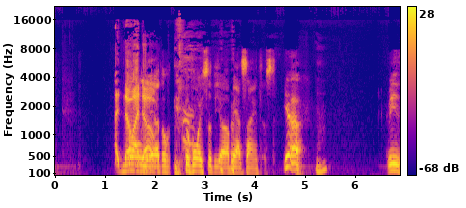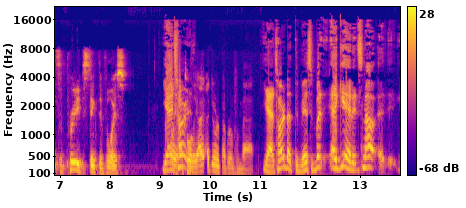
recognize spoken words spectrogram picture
Uh, no, oh, I don't. Yeah, the, the voice of the uh, bad scientist. Yeah, mm-hmm. I mean it's a pretty distinctive voice. Yeah, oh, it's oh, yeah, hard. Totally, I, I, do remember him from that. Yeah, it's hard not to miss. But again, it's not.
